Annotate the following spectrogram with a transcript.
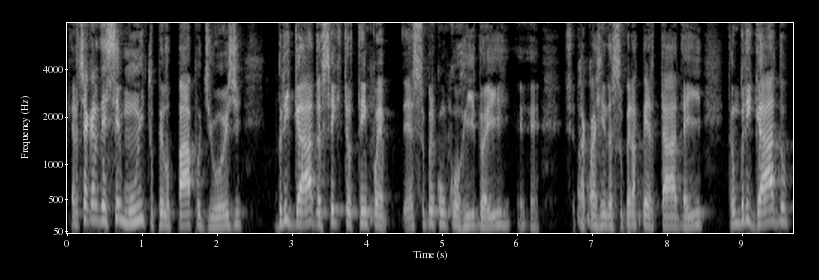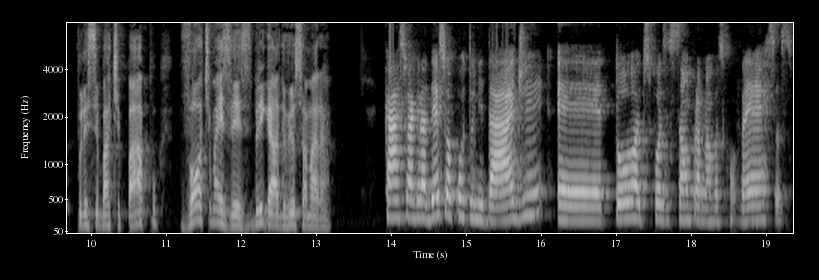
Quero te agradecer muito pelo papo de hoje. Obrigado, eu sei que teu tempo é, é super concorrido aí, é, você está com a agenda super apertada aí. Então, obrigado por esse bate-papo. Volte mais vezes. Obrigado, viu, Samara? Cássio, agradeço a oportunidade, estou é, à disposição para novas conversas.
